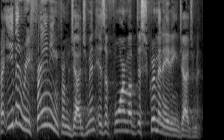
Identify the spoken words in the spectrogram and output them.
Right? Even refraining from judgment is a form of discriminating judgment.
